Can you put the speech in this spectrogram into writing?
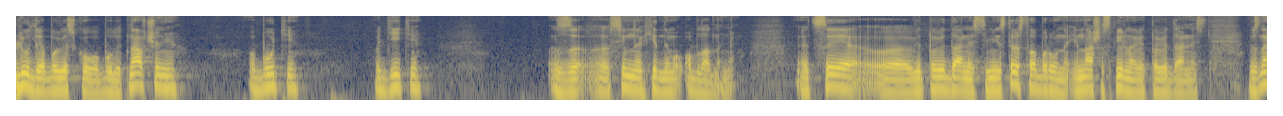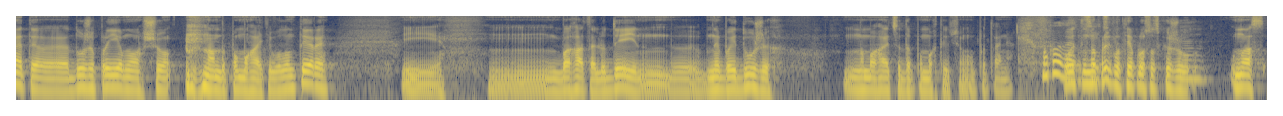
Люди обов'язково будуть навчені, обуті, одіті з е, всім необхідним обладнанням. Це е, відповідальність і Міністерства оборони і наша спільна відповідальність. Ви знаєте, е, дуже приємно, що нам допомагають і волонтери, і багато людей небайдужих намагаються допомогти в цьому питанні. Микола От, наприклад, я просто скажу: у нас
